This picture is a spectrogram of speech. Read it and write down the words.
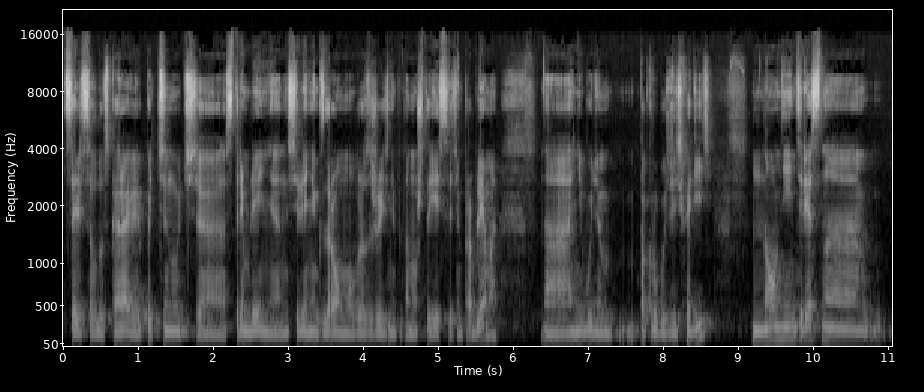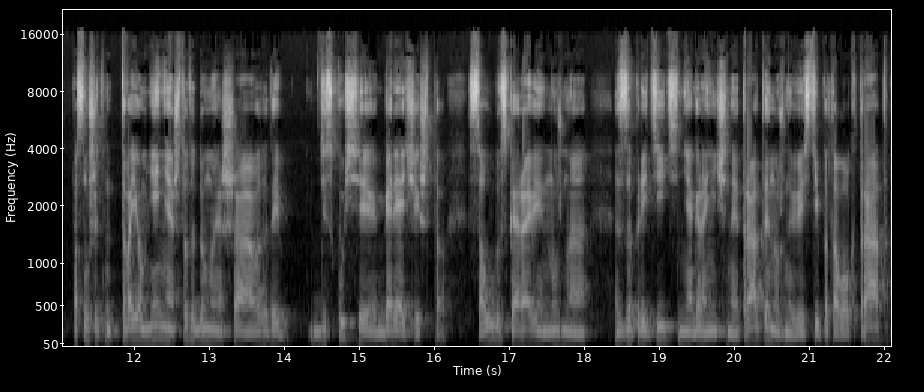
цель Саудовской Аравии подтянуть э, стремление населения к здоровому образу жизни, потому что есть с этим проблемы. Э, не будем по кругу здесь ходить. Но мне интересно послушать твое мнение, что ты думаешь о вот этой дискуссии горячей, что Саудовской Аравии нужно запретить неограниченные траты, нужно ввести потолок трат.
